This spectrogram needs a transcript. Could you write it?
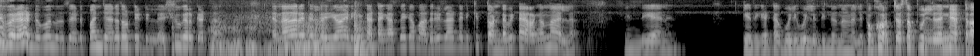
ഇപ്പൊ രണ്ടു മൂന്ന് ദിവസമായിട്ട് പഞ്ചാര തൊട്ടിട്ടില്ല ഷുഗർ കട്ട എന്നാന്ന് അറിയത്തില്ല അയ്യോ എനിക്ക് കട്ടൻ കാപ്പിയൊക്കെ മധുരമില്ലാണ്ട് എനിക്ക് തൊണ്ട വിട്ട് ഇറങ്ങുന്നതല്ല. എന്ത് ചെയ്യാന്? ഗതി കെട്ട പുലി പുല്ല് തിന്നുന്നാണല്ലോ ഇപ്പൊ കുറച്ച് ദിവസം പുല്ല് തന്നെ കേട്ടോ.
